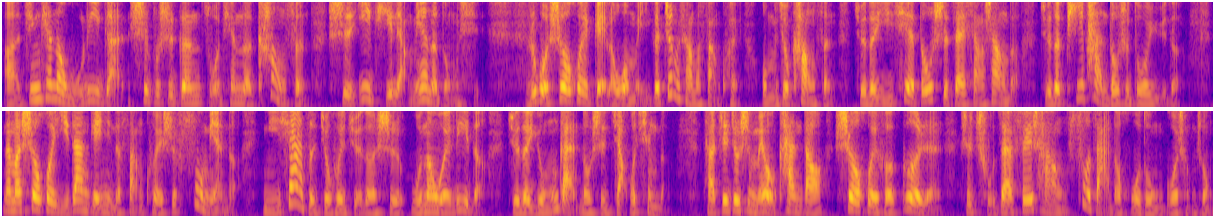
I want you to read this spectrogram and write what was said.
啊，今天的无力感是不是跟昨天的亢奋是一体两面的东西？如果社会给了我们一个正向的反馈，我们就亢奋，觉得一切都是在向上的，觉得批判都是多余的。那么社会一旦给你的反馈是负面的，你一下子就会觉得是无能为力的，觉得勇敢都是矫情的。他这就是没有看到社会和个人是处在非常复杂的互动过程中，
